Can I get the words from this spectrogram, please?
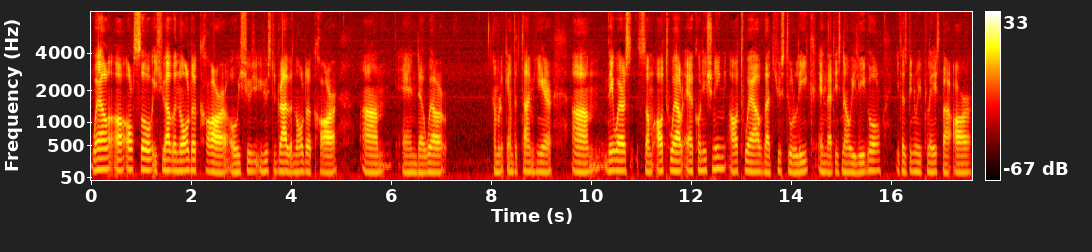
Well, uh, also if you have an older car or if you used to drive an older car, um, and uh, well, I'm looking at the time here. Um, there was some R12 air conditioning, R12 that used to leak and that is now illegal. It has been replaced by R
